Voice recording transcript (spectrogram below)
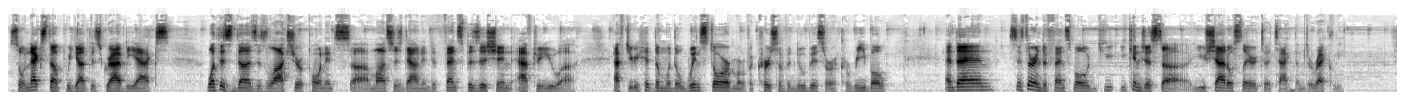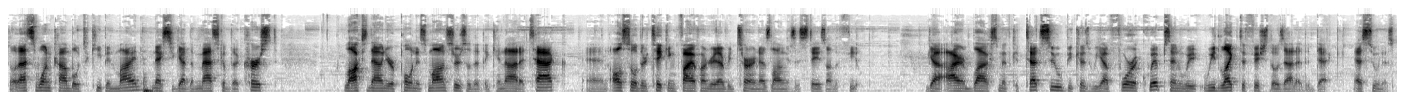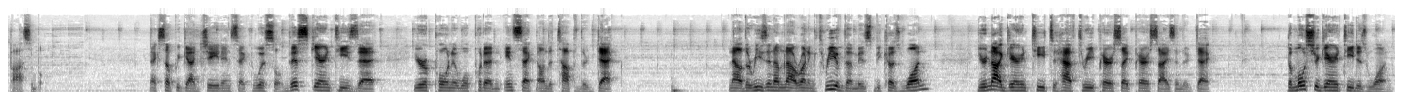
So next up, we got this Gravity Axe. What this does is locks your opponent's uh, monsters down in defense position after you uh, after you hit them with a Windstorm or a Curse of Anubis or a Kuriboh. And then, since they're in defense mode, you, you can just uh, use Shadow Slayer to attack them directly. So that's one combo to keep in mind. Next, you got the Mask of the Cursed. Locks down your opponent's monsters so that they cannot attack. And also, they're taking 500 every turn as long as it stays on the field got Iron Blacksmith Kotetsu because we have four equips and we, we'd like to fish those out of the deck as soon as possible. Next up we got Jade Insect Whistle. This guarantees that your opponent will put an insect on the top of their deck. Now the reason I'm not running three of them is because one, you're not guaranteed to have three Parasite Paracides in their deck. The most you're guaranteed is one.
